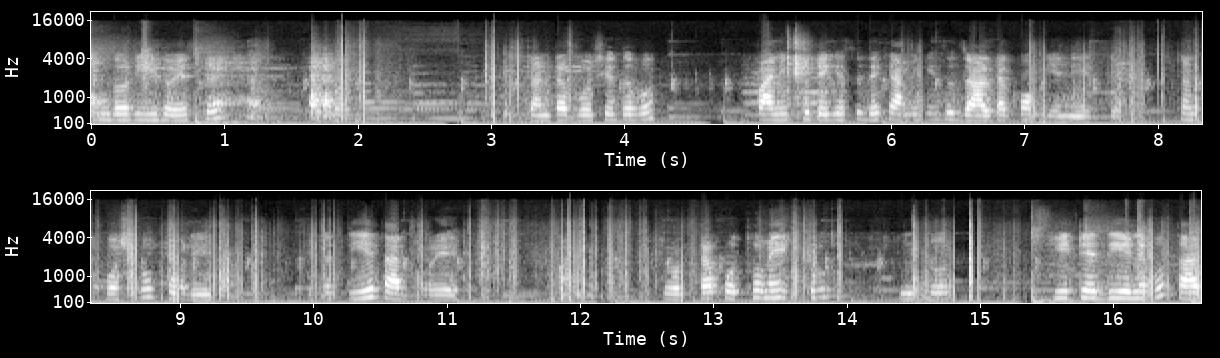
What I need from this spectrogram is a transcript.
সুন্দরই হয়েছে। এখন স্ট্যান্ডটা বসিয়ে দেবো। পানি ফুটে গেছে দেখে আমি কিন্তু জালটা কমিয়ে নিয়েছি। স্ট্যান্ডটা বসাবো পরে এটা দিয়ে তারপরে জোরটা প্রথমে একটু জোর হিটে দিয়ে নেব, তার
